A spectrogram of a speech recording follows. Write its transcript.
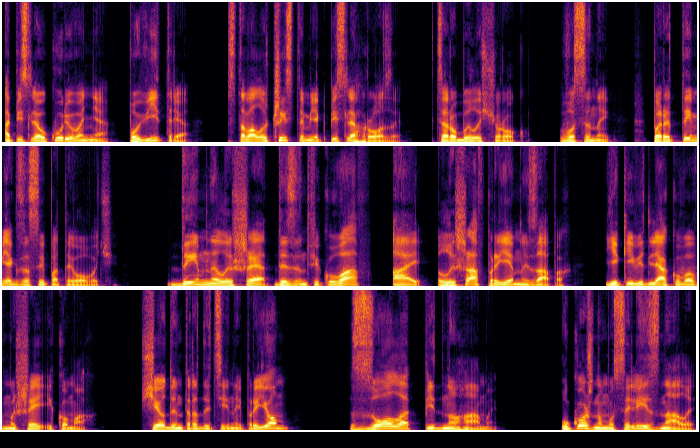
а після окурювання повітря ставало чистим, як після грози. Це робили щороку, восени, перед тим як засипати овочі. Дим не лише дезінфікував, а й лишав приємний запах, який відлякував мишей і комах. Ще один традиційний прийом зола під ногами. У кожному селі знали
